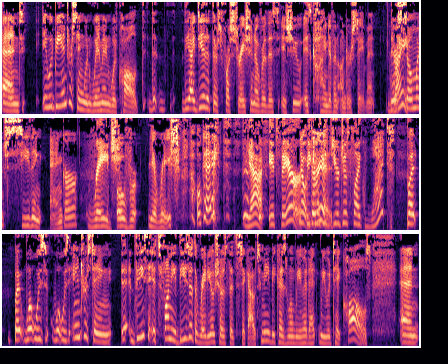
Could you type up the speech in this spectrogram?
And it would be interesting when women would call. The, the idea that there's frustration over this issue is kind of an understatement. There's Right. so much seething anger Rage. over, yeah, rage. Okay. Yeah, it's there. No, because there is. you're just like, what? But but what was what was interesting these it's funny these are the radio shows that stick out to me because when we would we would take calls and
